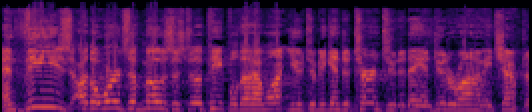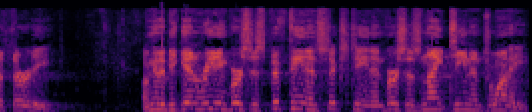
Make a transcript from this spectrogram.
And these are the words of Moses to the people that I want you to begin to turn to today in Deuteronomy chapter 30. I'm going to begin reading verses 15 and 16 and verses 19 and 20.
